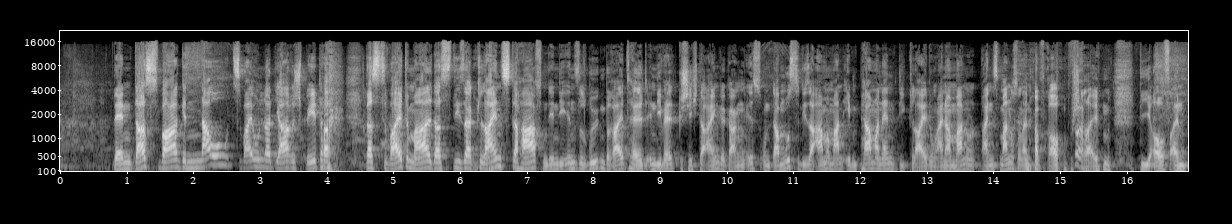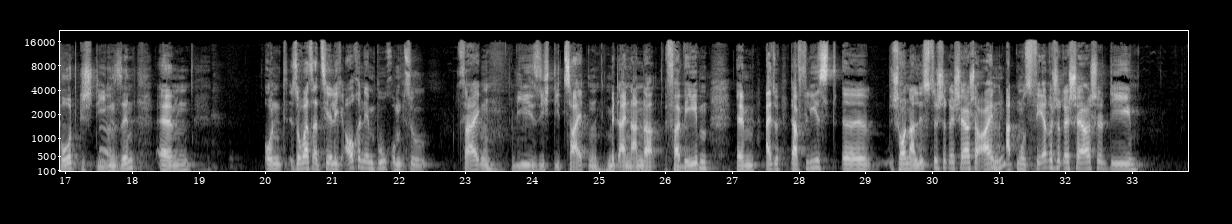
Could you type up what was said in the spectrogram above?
Denn das war genau 200 Jahre später das zweite Mal, dass dieser kleinste Hafen, den die Insel Rügen bereithält, in die Weltgeschichte eingegangen ist. Und da musste dieser arme Mann eben permanent die Kleidung Mann, eines Mannes und einer Frau beschreiben, die auf ein Boot gestiegen sind. Ähm, und sowas erzähle ich auch in dem Buch, um zu zeigen, wie sich die Zeiten miteinander verweben. Ähm, also da fließt äh, journalistische Recherche ein, mhm. atmosphärische Recherche, die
